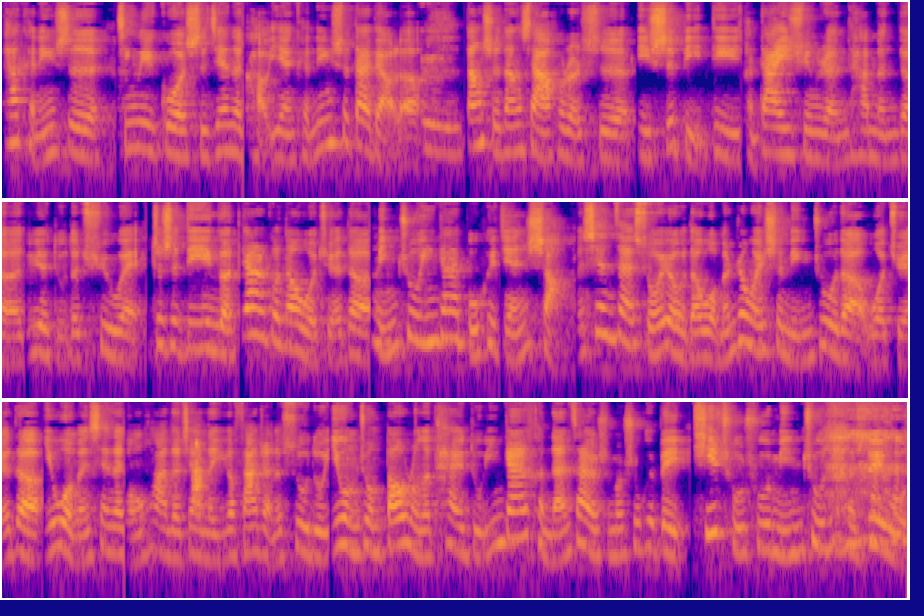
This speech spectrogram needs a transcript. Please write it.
它肯定是经历过时间的考验，肯定是代表了当时当下或者是彼时彼地很大一群人他们的阅读的趣味，这是第一个。第二个呢，我觉得名著应该不会减少。现在所有的我们认为是名著的，我觉得以我们现在文化的这样的一个发展的速度，以我们这种包容的态度，应该很难再有什么书会被剔除出名著的队伍。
